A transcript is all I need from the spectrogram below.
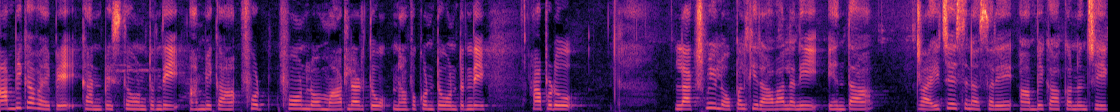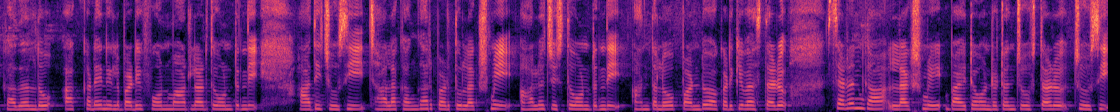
అంబిక వైపే కనిపిస్తూ ఉంటుంది. అంబిక ఫో ఫోన్లో మాట్లాడుతూ నవ్వుకుంటూ ఉంటుంది. అప్పుడు లక్ష్మి లోపలికి రావాలని ఎంత ట్రై చేసినా సరే అంబిక అక్కడి నుంచి కదలదు అక్కడే నిలబడి ఫోన్ మాట్లాడుతూ ఉంటుంది. అది చూసి చాలా కంగారు పడుతూ లక్ష్మి ఆలోచిస్తూ ఉంటుంది. అంతలో పండు అక్కడికి వస్తాడు. సడన్గా లక్ష్మి బయట ఉండటం చూస్తాడు. చూసి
